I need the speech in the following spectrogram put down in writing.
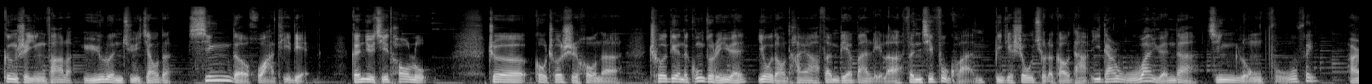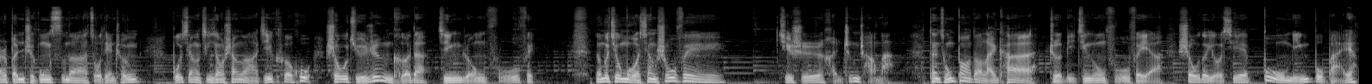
更是引发了舆论聚焦的新的话题点。根据其透露，这购车时候呢，车店的工作人员诱导他呀分别办理了分期付款，并且收取了高达一点五万元的金融服务费。而奔驰公司呢，昨天称不向经销商啊及客户收取任何的金融服务费。那么就抹项收费，其实很正常嘛。但从报道来看，这笔金融服务费啊收的有些不明不白呀。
